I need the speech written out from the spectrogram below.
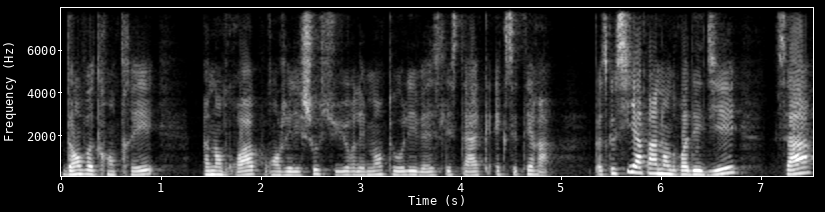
dans votre entrée, un endroit pour ranger les chaussures, les manteaux, les vestes, les stacks, etc. Parce que s'il n'y a pas un endroit dédié, ça,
